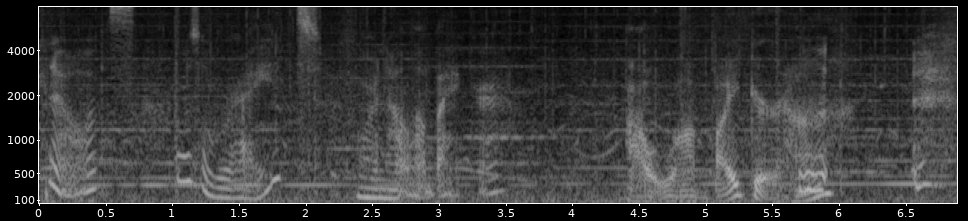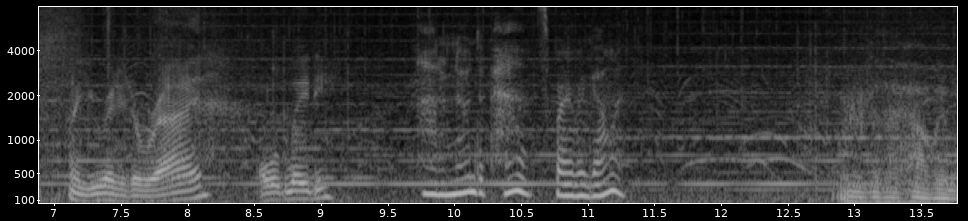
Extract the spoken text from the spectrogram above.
You know, it was, was all right for an outlaw biker. Outlaw biker, huh? are you ready to ride, old lady? I don't know, depends. Where are we going? Wherever the hell we want.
